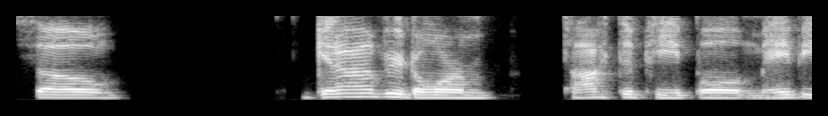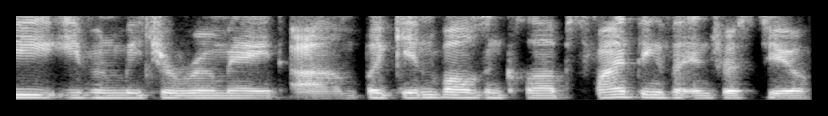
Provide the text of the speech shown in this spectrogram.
So get out of your dorm, talk to people, maybe even meet your roommate, um, but get involved in clubs, find things that interest you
